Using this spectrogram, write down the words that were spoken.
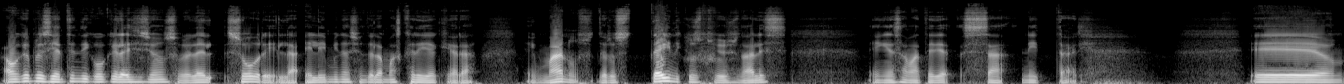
Aunque el presidente indicó que la decisión sobre la, eliminación de la mascarilla quedará en manos de los técnicos profesionales en esa materia sanitaria. Eh,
